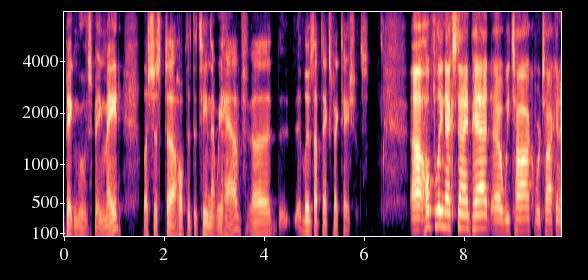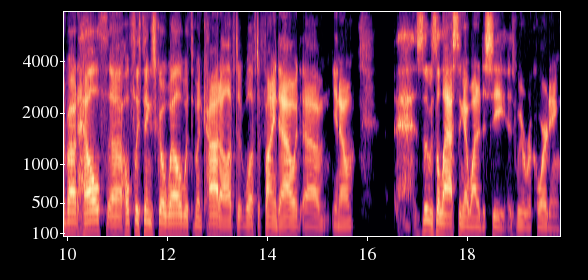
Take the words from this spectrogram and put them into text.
big moves being made. Let's just uh, hope that the team that we have uh, lives up to expectations. Uh, hopefully next time, Pat, uh, we talk. We're talking about health. Uh, hopefully things go well with Moncada. I'll have to. We'll have to find out. Um, you know, it was the last thing I wanted to see as we were recording.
